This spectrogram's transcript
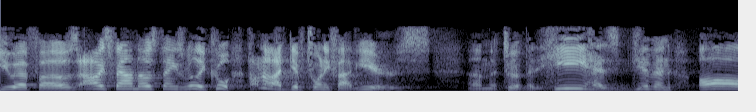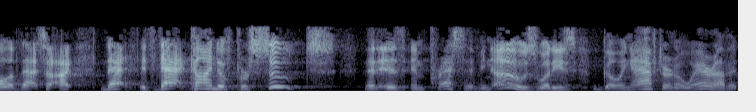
UFOs. I always found those things really cool. I don't know I'd give 25 years um, to it. But he has given all of that. So I, that it's that kind of pursuit that is impressive. He knows what he's going after and aware of it.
